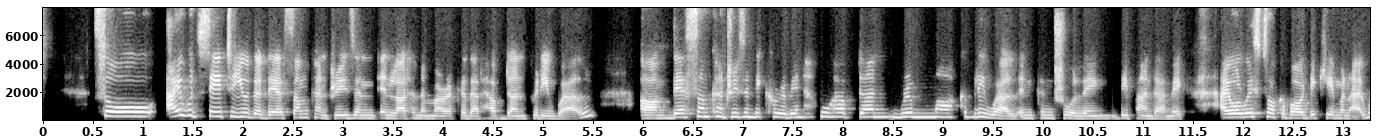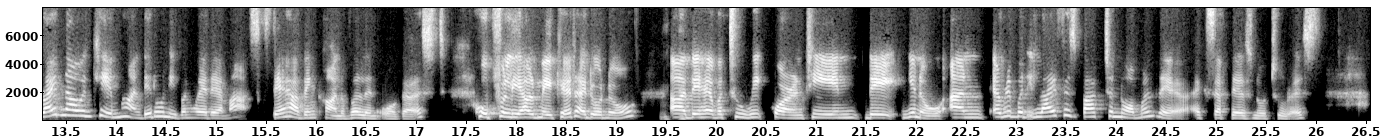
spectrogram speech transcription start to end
So I would say to you that there are some countries in, in Latin America that have done pretty well. Um, there are some countries in the Caribbean who have done remarkably well in controlling the pandemic. I always talk about the Cayman Right now in Cayman, they don't even wear their masks. They're having carnival in August. Hopefully, I'll make it. I don't know. Uh, they have a two week quarantine. They, you know, and everybody, life is back to normal there, except there's no tourists.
